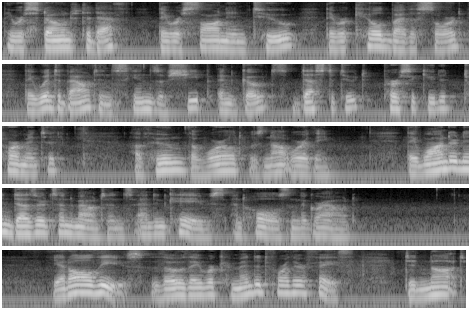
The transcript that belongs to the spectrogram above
They were stoned to death, they were sawn in two, they were killed by the sword, they went about in skins of sheep and goats, destitute, persecuted, tormented, of whom the world was not worthy. They wandered in deserts and mountains, and in caves and holes in the ground. Yet all these, though they were commended for their faith, did not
